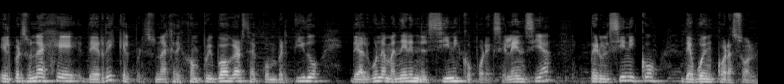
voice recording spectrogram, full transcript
El personaje de Rick, el personaje de Humphrey Bogart, se ha convertido de alguna manera en el cínico por excelencia, pero el cínico de buen corazón.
